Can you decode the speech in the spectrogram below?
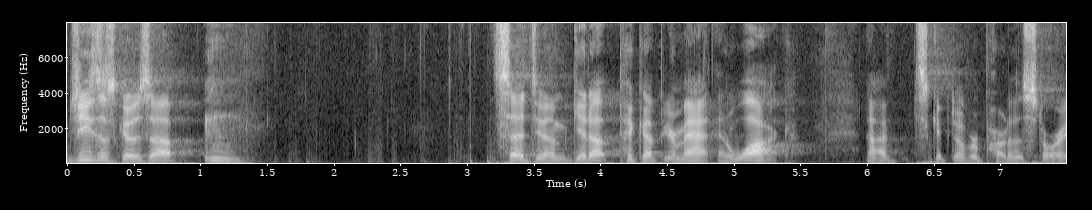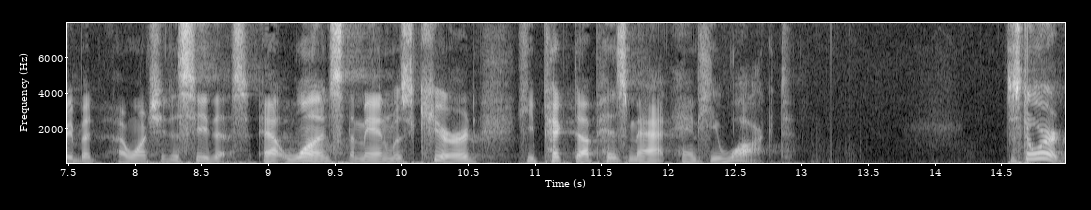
Jesus goes up, said to him, Get up, pick up your mat, and walk. Now, I've skipped over part of the story, but I want you to see this. At once, the man was cured. He picked up his mat and he walked. Just a word.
